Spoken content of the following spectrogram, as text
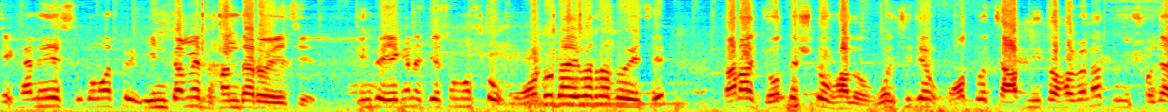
এখানে শুধুমাত্র ইনকামের ধান্দা রয়েছে। কিন্তু এখানে যে সমস্ত অটো ড্রাইভাররা রয়েছে, তারা যথেষ্ট ভালো। বলছি যে অত চাপ নিতে হবে না, তুমি সোজা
